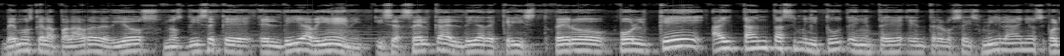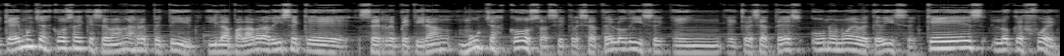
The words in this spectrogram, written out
vemos que la palabra de Dios nos dice que el día viene y se acerca el día de Cristo. Pero ¿por qué hay tanta similitud entre, entre los seis mil años? Porque hay muchas cosas que se van a repetir y la palabra dice que se repetirán muchas cosas. Y Eclesiastés lo dice en Eclesiastés 1.9 que dice, ¿qué es lo que fue?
